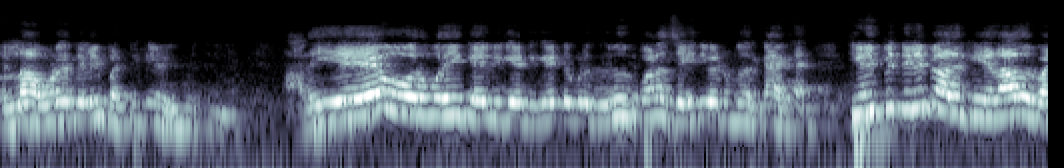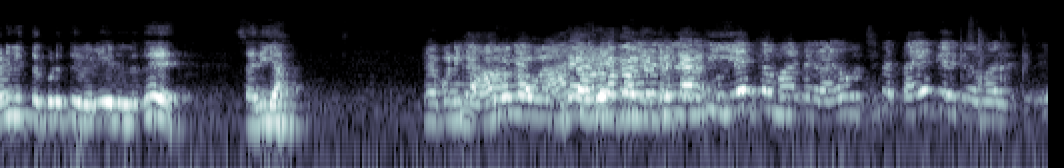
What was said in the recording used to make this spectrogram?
எல்லா ஊடகத்திலையும் பத்திரிகையும் வெளிப்படுத்தினீங்க. அதையே ஒவ்வொரு முறையும் கேள்வி கேட்டு கேட்டு உங்களுக்கு விறுவிறுப்பான செய்தி வேண்டும் என்பதற்காக திருப்பி திருப்பி அதற்கு ஏதாவது ஒரு வடிவத்தை கொடுத்து வெளியிடுவது சரியா? ஒரு ஒரு ஏற்க மாட்டேங்கிறாங்க. ஒரு சின்ன தயக்கம் இருக்கிற மாதிரி இருக்குது.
